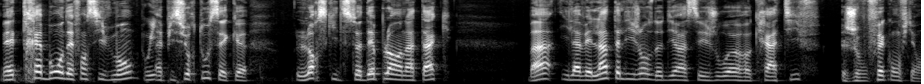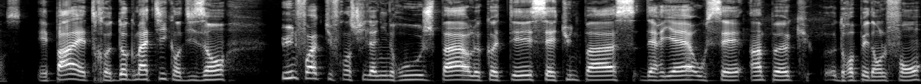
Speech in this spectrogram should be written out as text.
Mais très bon défensivement. Oui. Et puis surtout c'est que lorsqu'il se déploie en attaque, bah, il avait l'intelligence de dire à ses joueurs créatifs je vous fais confiance et pas être dogmatique en disant une fois que tu franchis la ligne rouge, par le côté, c'est une passe derrière ou c'est un puck euh, droppé dans le fond,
